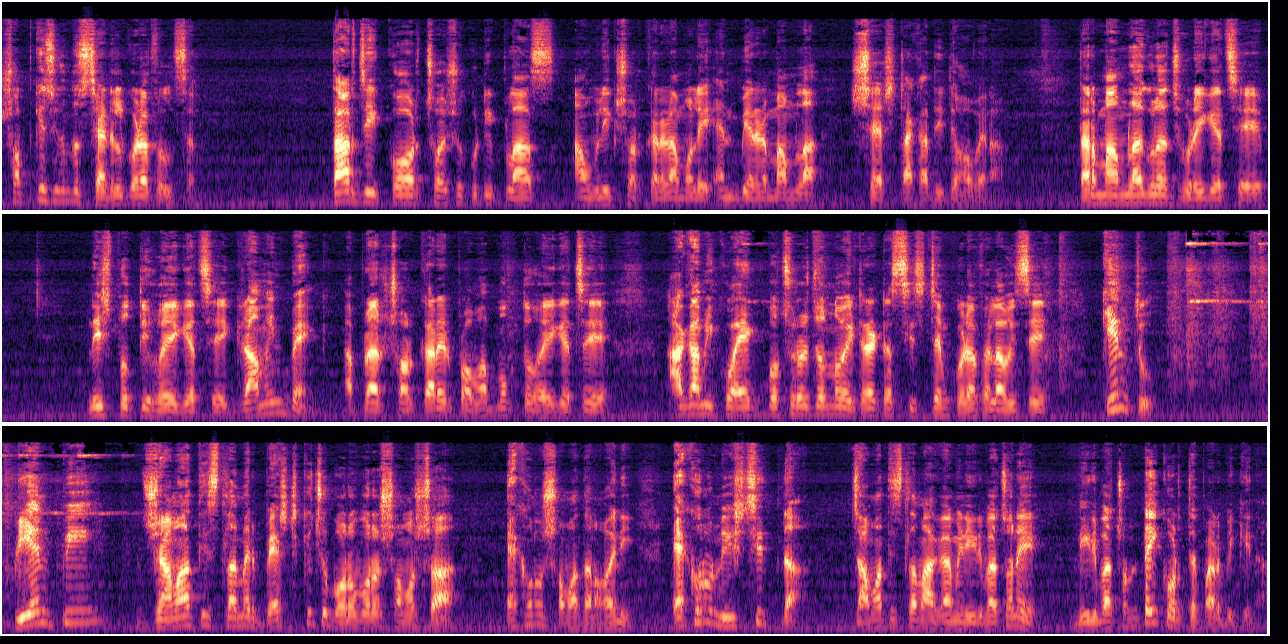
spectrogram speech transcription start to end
সবকিছু কিন্তু সেটেল করে ফেলছেন। তার যে কর ছয়শো কোটি প্লাস আওয়ামী লীগ সরকারের আমলে এনবিআর মামলা শেষ, টাকা দিতে হবে না। তার মামলাগুলো ঝরে গেছে, নিষ্পত্তি হয়ে গেছে। গ্রামীণ ব্যাংক আপনার সরকারের প্রভাবমুক্ত হয়ে গেছে। আগামী কয়েক বছরের জন্য এটার একটা সিস্টেম করে ফেলা হয়েছে। কিন্তু বিএনপি জামাত ইসলামের বেশ কিছু বড় বড় সমস্যা এখনও সমাধান হয়নি। এখনও নিশ্চিত না জামাত ইসলাম আগামী নির্বাচনে নির্বাচনটাই করতে পারবে কিনা।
